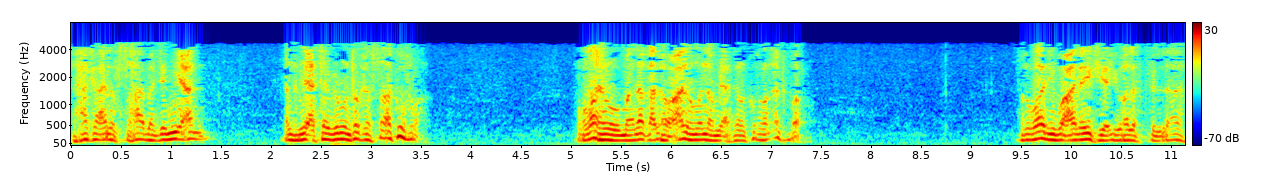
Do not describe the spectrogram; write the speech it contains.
فحكى عن الصحابة جميعا أنهم يعتبرون ترك الصلاة كفرا. وظاهر ما نقله عنهم أنهم يعتبرون كفرا أكبر. فالواجب عليك أيها الأخت في الله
